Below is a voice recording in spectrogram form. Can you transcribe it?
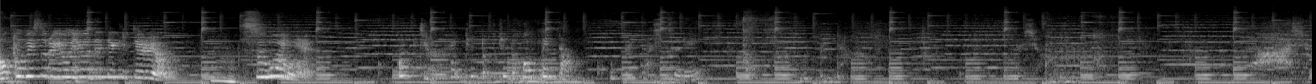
あくびする余裕出てきてるやん、うん、すごいね。おっちゃんはいちょっとちょっとほっぺた。ほっぺた失礼。いしょ。よいしょ。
